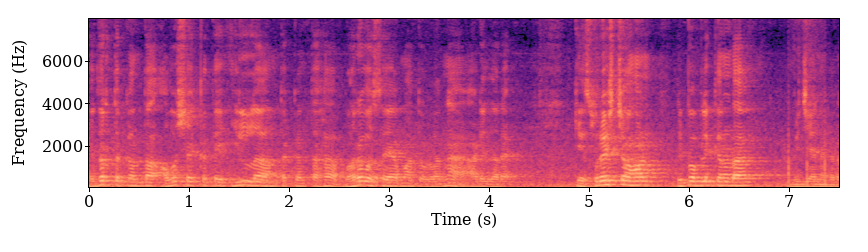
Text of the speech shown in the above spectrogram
ಹೆದರ್ತಕ್ಕಂಥ ಅವಶ್ಯಕತೆ ಇಲ್ಲ ಅಂತಕ್ಕಂತಹ ಭರವಸೆಯ ಮಾತುಗಳನ್ನು ಆಡಿದ್ದಾರೆ. ಕೆ. ಸುರೇಶ್ ಚೌಹಾಣ್ ರಿಪಬ್ಲಿಕ್ ಕನ್ನಡ ವಿಜಯನಗರ.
